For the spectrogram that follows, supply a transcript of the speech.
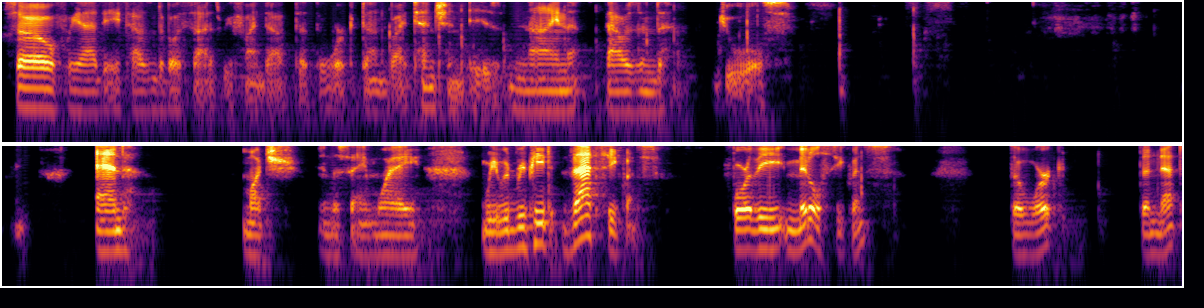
So if we add the 8,000 to both sides, we find out that the work done by tension is 9,000 joules. And much in the same way, we would repeat that sequence. For the middle sequence, the work, the net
